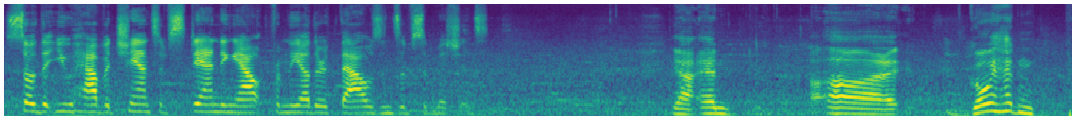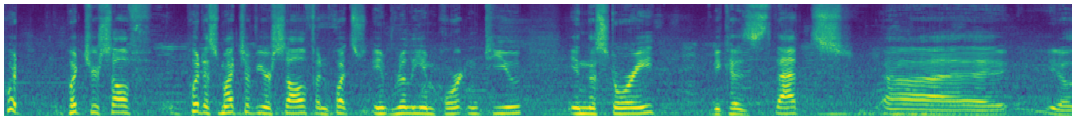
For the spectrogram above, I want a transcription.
so that you have a chance of standing out from the other thousands of submissions. Yeah, and uh, go ahead and put put yourself put as much of yourself and what's really important to you in the story, because that's uh, you know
